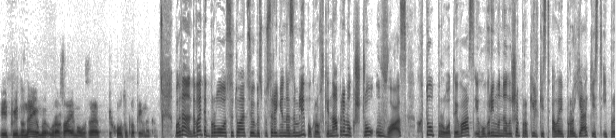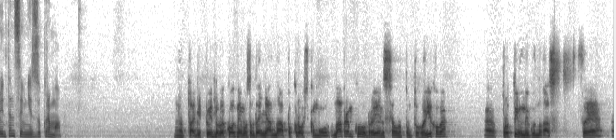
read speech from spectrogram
і відповідно нею ми уражаємо вже піхоту противника. Богдане, давайте про ситуацію безпосередньо на землі. Покровський напрямок. Що у вас? Хто проти вас? І говоримо не лише про кількість, але й про якість і про інтенсивність, зокрема. Ну, Так, відповідно, виконуємо завдання на Покровському напрямку в районі населеного пункту Горіхове. Е, Противник у нас це е,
